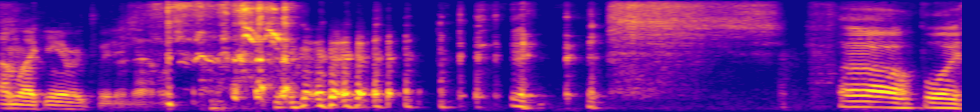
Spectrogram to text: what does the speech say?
I'm liking and retweeting that one. it. oh boy.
